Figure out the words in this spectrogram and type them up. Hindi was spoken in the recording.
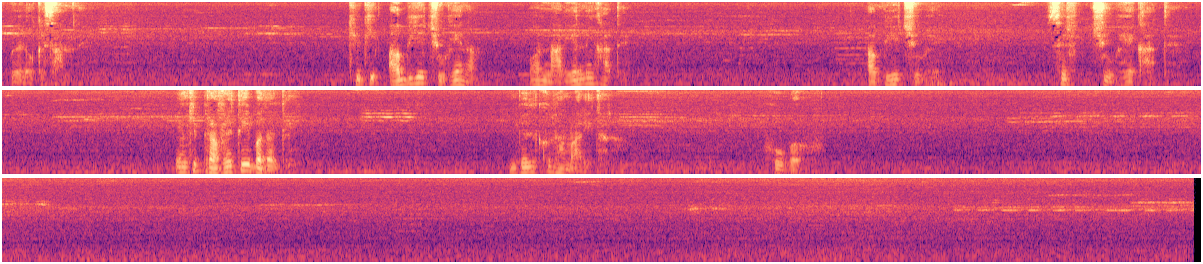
पेड़ों के सामने। क्योंकि अब ये चूहे ना, और नारियल नहीं खाते। अब ये चूहे सिर्फ़ चूहे खाते इनकी प्रवृत्ति बदल गई। बिल्कुल हमारी तरह, हूबहू।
